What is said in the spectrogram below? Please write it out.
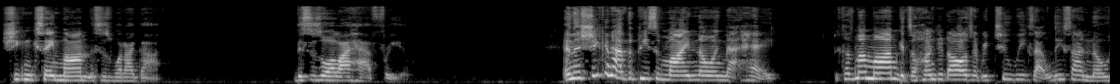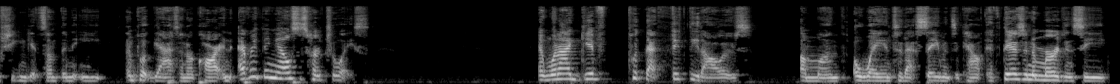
she can say, Mom, this is what I got. This is all I have for you. And then she can have the peace of mind knowing that, hey, because my mom gets $100 every two weeks, at least I know she can get something to eat and put gas in her car, and everything else is her choice. And when I give, put that $50 a month away into that savings account, if there's an emergency,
